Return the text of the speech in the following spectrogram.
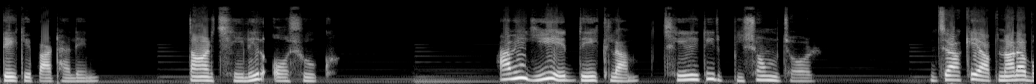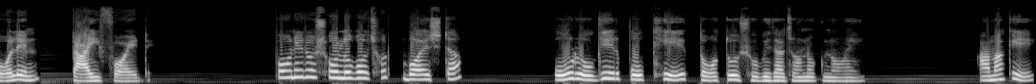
ডেকে পাঠালেন। তার ছেলের অসুখ। আমি গিয়ে দেখলাম ছেলেটির বিষম জ্বর। যাকে আপনারা বলেন টাইফয়েড। পনেরো ষোলো বছর বয়সটা। ও রোগের পক্ষে তত সুবিধাজনক নয়। আমাকে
